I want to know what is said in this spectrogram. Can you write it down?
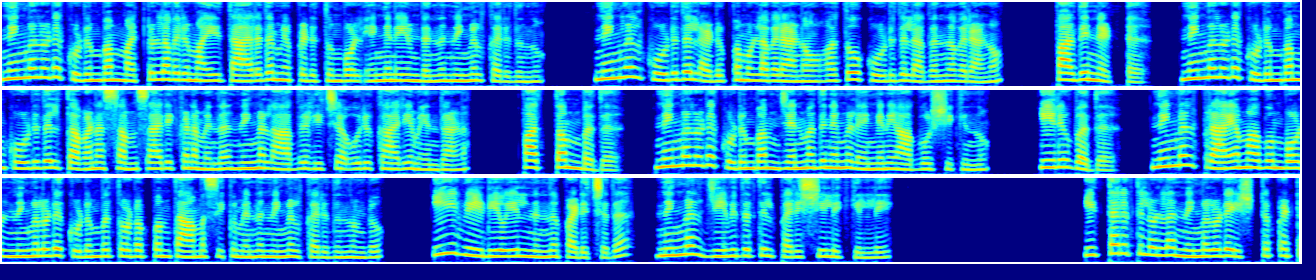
നിങ്ങളുടെ കുടുംബം മറ്റുള്ളവരുമായി താരതമ്യപ്പെടുത്തുമ്പോൾ എങ്ങനെയുണ്ടെന്ന് നിങ്ങൾ കരുതുന്നു? നിങ്ങൾ കൂടുതൽ അടുപ്പമുള്ളവരാണോ? അതോ കൂടുതൽ അകന്നവരാണോ? പതിനെട്ട്. നിങ്ങളുടെ കുടുംബം കൂടുതൽ തവണ സംസാരിക്കണമെന്ന് നിങ്ങൾ ആഗ്രഹിച്ച ഒരു കാര്യം എന്താണ്? പത്തൊമ്പത്. നിങ്ങളുടെ കുടുംബം ജന്മദിനങ്ങൾ എങ്ങനെ ആഘോഷിക്കുന്നു? ഇരുപത്. നിങ്ങൾ പ്രായമാകുമ്പോൾ നിങ്ങളുടെ കുടുംബത്തോടൊപ്പം താമസിക്കുമെന്ന് നിങ്ങൾ കരുതുന്നുണ്ടോ? ഈ വീഡിയോയിൽ നിന്ന് പഠിച്ചത് നിങ്ങൾ ജീവിതത്തിൽ പരിശീലിക്കില്ലേ? ഇത്തരത്തിലുള്ള നിങ്ങളുടെ ഇഷ്ടപ്പെട്ട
